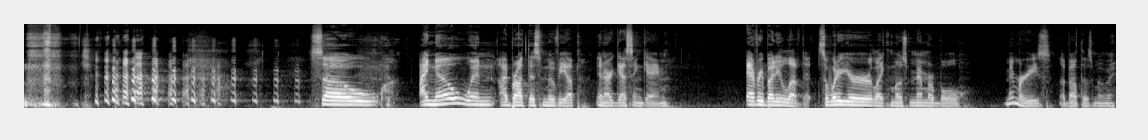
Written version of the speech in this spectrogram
so I know when I brought this movie up in our guessing game, everybody loved it. So what are your like most memorable memories about this movie?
